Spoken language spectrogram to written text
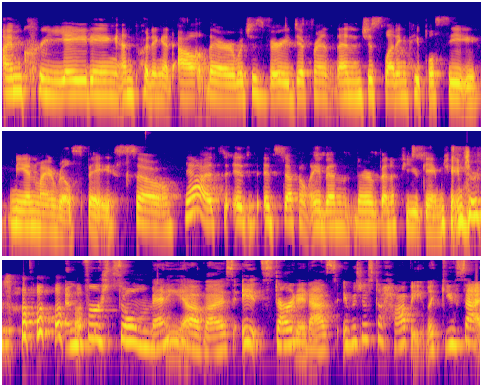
I'm creating and putting it out there, which is very different than just letting people see me in my real space. So yeah, it's it, it's definitely been there have been a few game changers. and for so many of us, it started as it was just a hobby, like you said,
